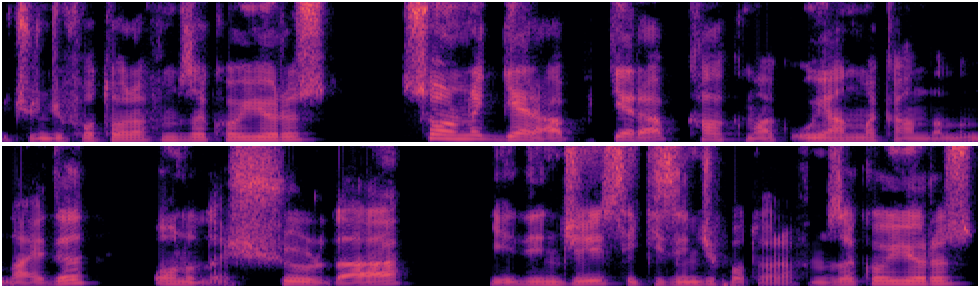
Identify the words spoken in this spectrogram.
Üçüncü fotoğrafımıza koyuyoruz. Sonra get up. Get up kalkmak, uyanmak anlamındaydı. Onu da şurada 7. 8. fotoğrafımıza koyuyoruz.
